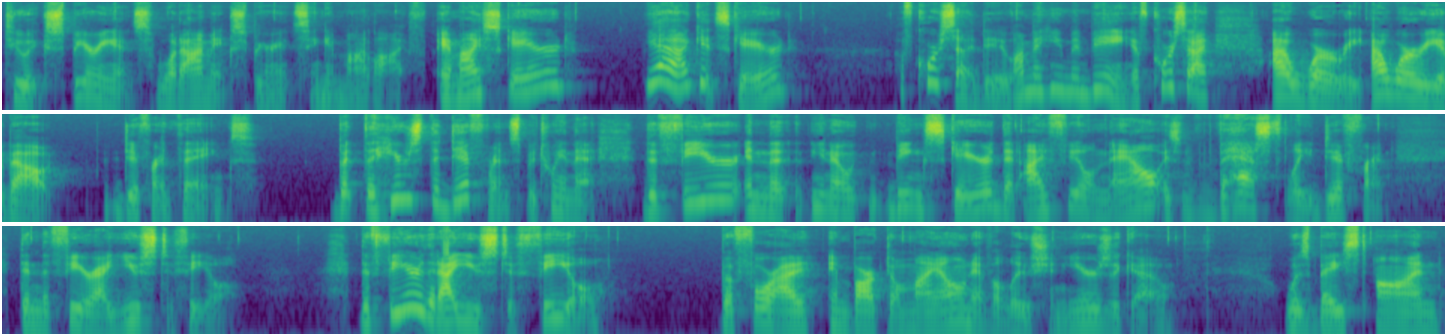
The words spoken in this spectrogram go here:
to experience what I'm experiencing in my life. Am I scared? Yeah, I get scared. Of course I do. I'm a human being. Of course I I worry. I worry about different things. But the here's the difference between that. The fear and the, you know, being scared that I feel now is vastly different than the fear I used to feel. The fear that I used to feel before I embarked on my own evolution years ago was based on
